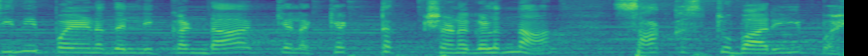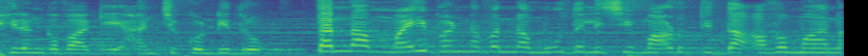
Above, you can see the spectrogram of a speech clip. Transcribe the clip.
ಸಿನಿ ಪಯಣದಲ್ಲಿ ಕಂಡ ಕೆಲ ಕೆಟ್ಟ ಕ್ಷಣಗಳನ್ನು ಸಾಕಷ್ಟು ಬಾರಿ ಬಹಿರಂಗವಾಗಿ ಹಂಚಿಕೊಂಡಿದ್ರು. ತನ್ನ ಮೈಬಣ್ಣವನ್ನು ಮೂದಲಿಸಿ ಮಾಡುತ್ತಿದ್ದ ಅವಮಾನ,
